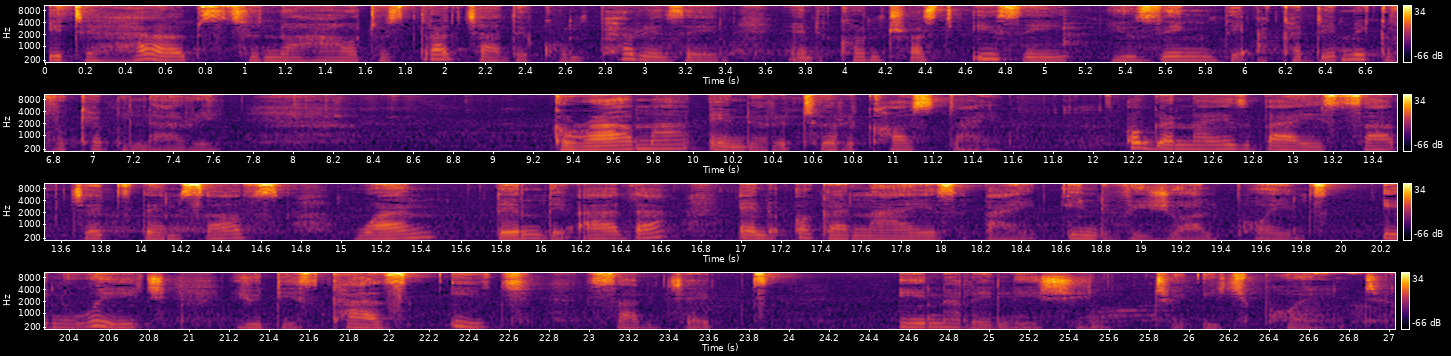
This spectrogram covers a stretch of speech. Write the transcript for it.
It helps to know how to structure the comparison and contrast essay using the academic vocabulary, grammar, and rhetorical style. Organized by subjects themselves, one, then the other, and organized by individual points, in which you discuss each subject in relation to each point.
